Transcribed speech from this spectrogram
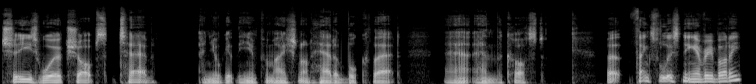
cheese workshops tab, and you'll get the information on how to book that. uh, and the cost. But thanks for listening, everybody.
